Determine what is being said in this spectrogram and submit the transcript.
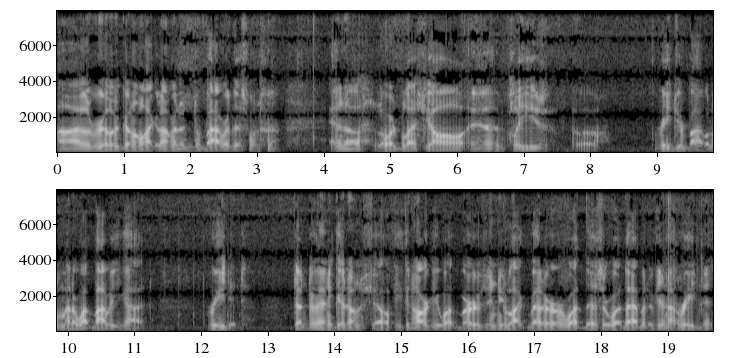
I'm really gonna like it. I'm gonna devour this one. and uh, Lord bless y'all, and please uh, read your Bible. No matter what Bible you got, read it. Doesn't do any good on the shelf. You can argue what version you like better or what this or what that, but if you're not reading it,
